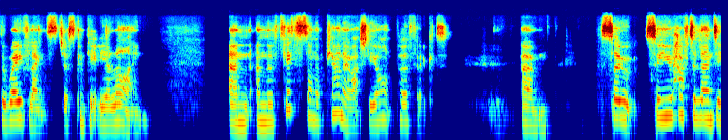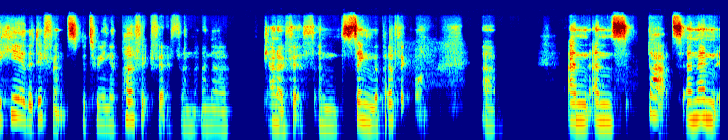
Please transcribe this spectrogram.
the wavelengths just completely align. And and the fifths on a piano actually aren't perfect. Um, so so you have to learn to hear the difference between a perfect fifth and, and a piano fifth and sing the perfect one. Um, and and that. And then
